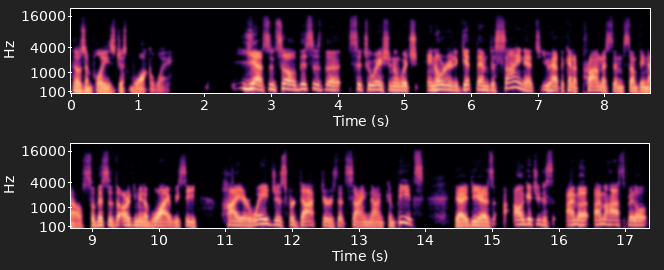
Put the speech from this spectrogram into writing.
those employees just walk away. Yes. And so this is the situation in which, in order to get them to sign it, you have to kind of promise them something else. So this is the argument of why we see higher wages for doctors that sign non-competes. The idea is I'll get you to I'm a I'm a hospital,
